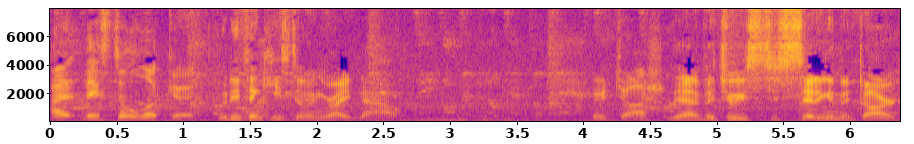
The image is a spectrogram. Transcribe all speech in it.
I, they still look good. What do you think he's doing right now? Who, Josh? Yeah, I bet you he's just sitting in the dark.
